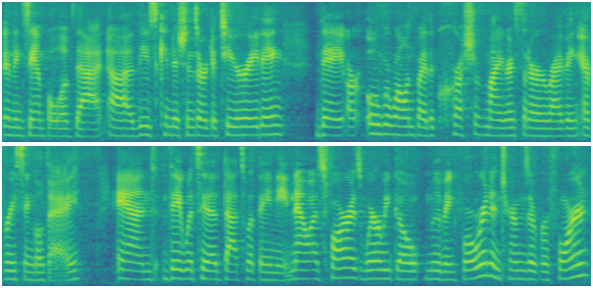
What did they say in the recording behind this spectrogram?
an example of that. Uh, these conditions are deteriorating. They are overwhelmed by the crush of migrants that are arriving every single day. And they would say that that's what they need. Now, as far as where we go moving forward in terms of reform,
